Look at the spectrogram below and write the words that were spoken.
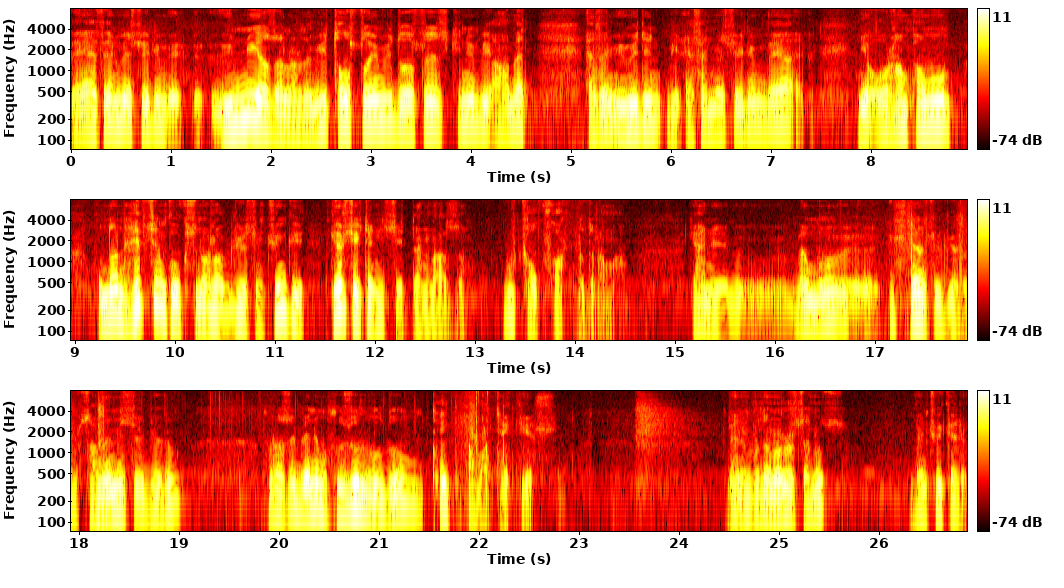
Veya efendime söyleyeyim ünlü yazarlardan bir Tolstoy'un, bir Dostoyevski'nin, bir Ahmet efendim Ümid'in, bir efendime söyleyeyim veya ne Orhan Pamuk'un bunların hepsinin kokusunu alabiliyorsun. Çünkü gerçekten hissetmen lazım. Bu çok farklıdır ama. Yani e, ben bunu e, içten söylüyorum, samimi söylüyorum. Burası benim huzur bulduğum tek ama tek yer. Beni buradan alırsanız ben çökerim.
